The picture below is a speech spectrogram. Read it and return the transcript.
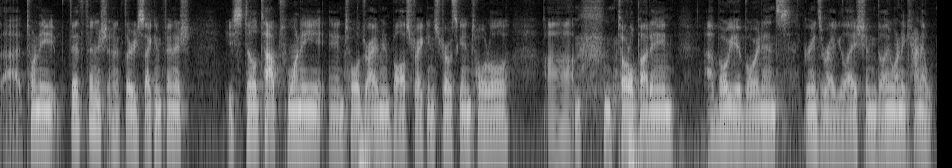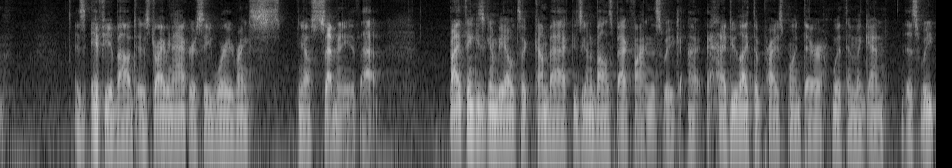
a 25th finish and a 32nd finish. He's still top 20 in total driving, ball striking, strokes gained total, um, total putting, uh, bogey avoidance, greens and regulation. The only one he kind of is iffy about is driving accuracy, where he ranks you know 70 at that. But I think he's going to be able to come back. He's going to bounce back fine this week. I, I do like the price point there with him again this week.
